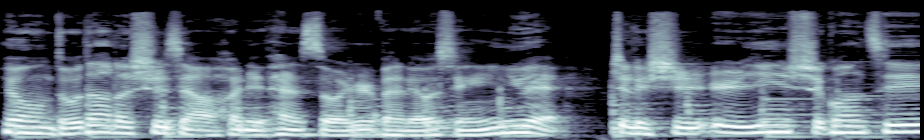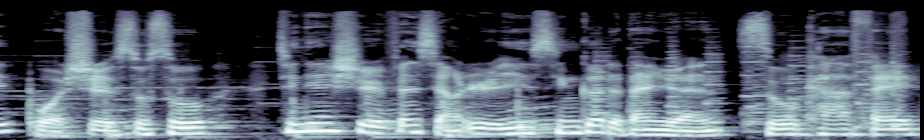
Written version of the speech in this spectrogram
用独到的视角和你探索日本流行音乐。这里是日音时光机，我是苏苏。今天是分享日音新歌的单元，苏咖啡。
